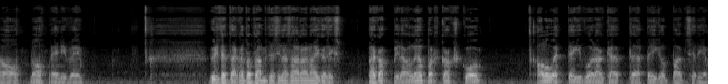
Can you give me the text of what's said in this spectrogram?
Joo, no, anyway. Yritetään, katsotaan miten sillä saadaan aikaiseksi. Backupina on Leopard 2K aluetteenkin voidaan käyttää Bagel Puncheria.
